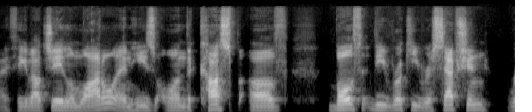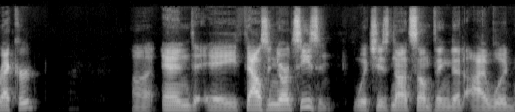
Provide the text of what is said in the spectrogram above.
I think about Jaylen Waddle, and he's on the cusp of both the rookie reception record uh, and a thousand yard season, which is not something that I would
